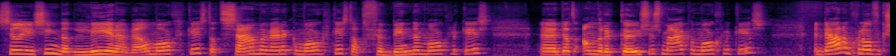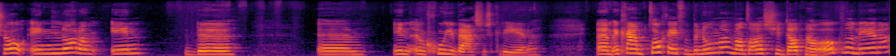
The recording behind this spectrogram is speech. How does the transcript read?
zul je zien dat leren wel mogelijk is, dat samenwerken mogelijk is, dat verbinden mogelijk is, uh, dat andere keuzes maken mogelijk is. En daarom geloof ik zo enorm in, de, uh, in een goede basis creëren. Um, ik ga hem toch even benoemen, want als je dat nou ook wil leren,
